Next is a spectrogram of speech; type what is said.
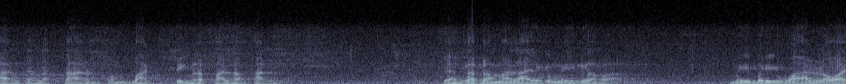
านธนสารสมบัติสิ่งละพันละพัน อย่างกับพระมาลัยก็มีเรื่องว่า มีบริวารร้อย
